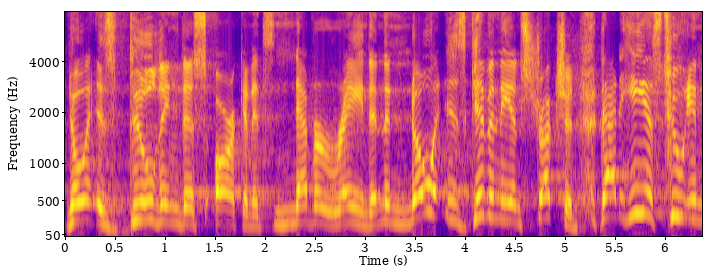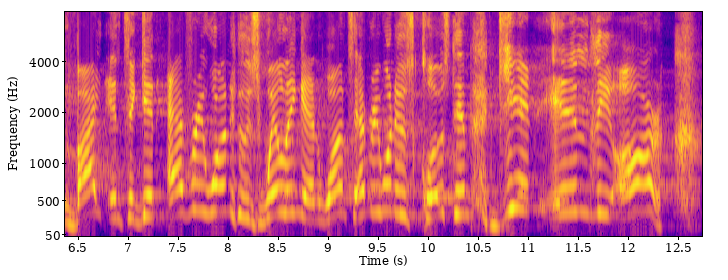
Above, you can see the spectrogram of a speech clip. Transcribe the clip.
Noah is building this ark and it's never rained. And then Noah is given the instruction that he is to invite and to get everyone who's willing and wants, everyone who's close to him, get in the ark.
